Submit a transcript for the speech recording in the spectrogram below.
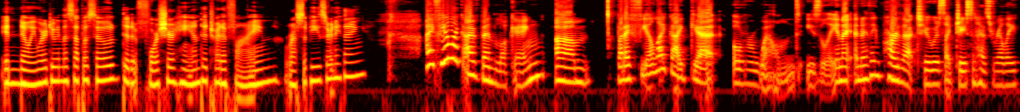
in knowing we're doing this episode, did it force your hand to try to find recipes or anything? I feel like I've been looking, um, but I feel like I get overwhelmed easily, and I and I think part of that too is like Jason has really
